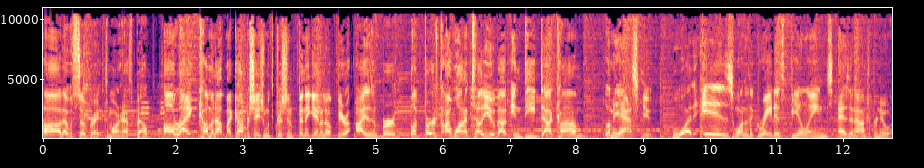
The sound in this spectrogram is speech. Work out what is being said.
Ah, oh, that was so great. Tamar Haspel. All right, coming up, my conversation with Christian Finnegan and Ophira Eisenberg. But first, I want to tell you about Indeed.com. Let me ask you, what is one of the greatest feelings as an entrepreneur?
